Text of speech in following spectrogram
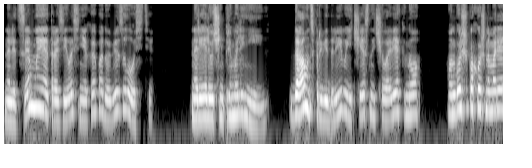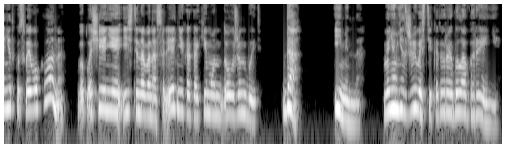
На лице Мэй отразилось некое подобие злости. Нариэль очень прямолинеен. Да, он справедливый и честный человек, но он больше похож на марионетку своего клана, воплощение истинного наследника, каким он должен быть. Да, именно. В нем нет живости, которая была в Рене,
